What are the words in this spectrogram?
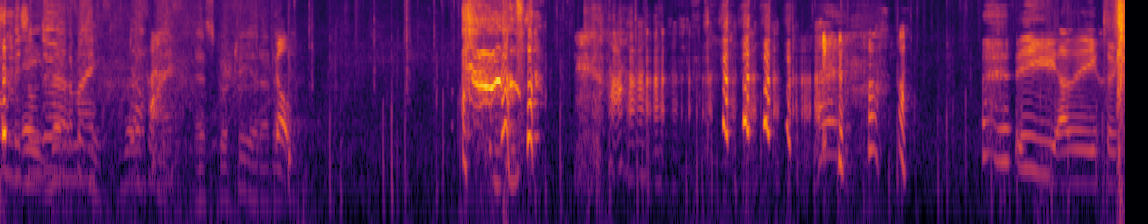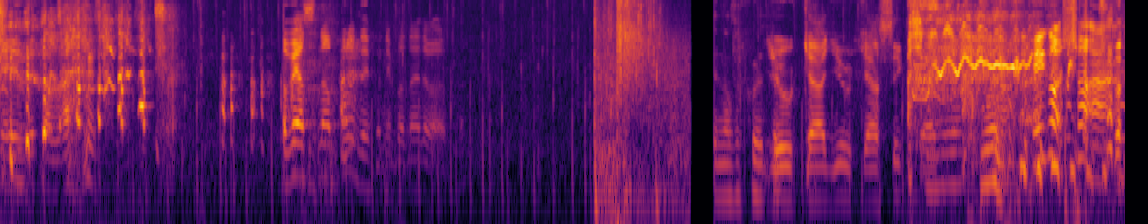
Zombie som dödade mig. Eskortera dig. Go! Vi, vi är sjuka i huvudet alla. Och vi har snabbare dig för ni bara, nej det var... Det är någon som skjuter. Juka, juka. We got shot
